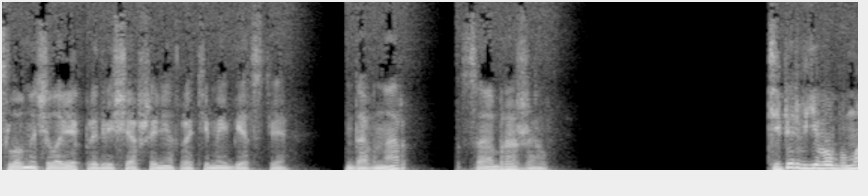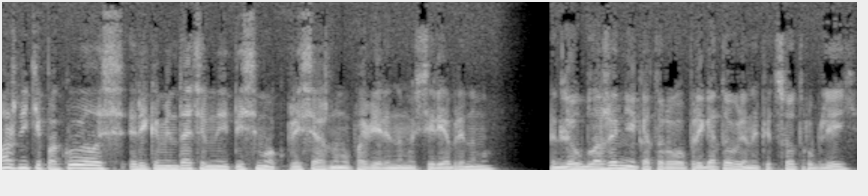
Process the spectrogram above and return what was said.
словно человек, предвещавший неотвратимые бедствия. Давнар соображал. Теперь в его бумажнике покоилось рекомендательное письмо к присяжному поверенному Серебряному, для ублажения которого приготовлено 500 рублей,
